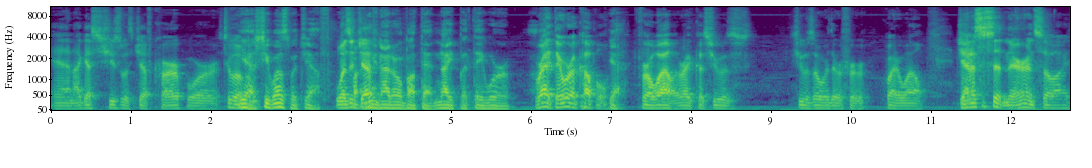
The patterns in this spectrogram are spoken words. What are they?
and I guess she's with Jeff Carp or two of Yeah, them. she was with Jeff. Was it But, Jeff? I mean, I don't know about that night, but they were. Uh, right, they were a couple. Yeah. For a while, right? Because she was, she was over there for quite a while. Janis is sitting there, and so I,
